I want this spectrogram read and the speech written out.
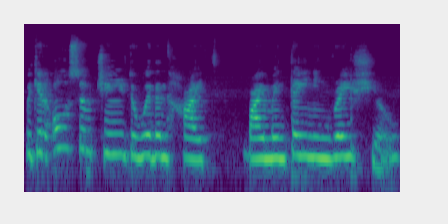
We can also change the width and height by maintaining ratio.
